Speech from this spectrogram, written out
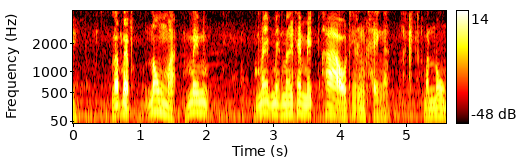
ดิ แล้วแบบนุ่มอะ ไม่ไม่ไม่ไม่ใช่เม็ดข้าวที่แข็งๆอะ มันนุ่ม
